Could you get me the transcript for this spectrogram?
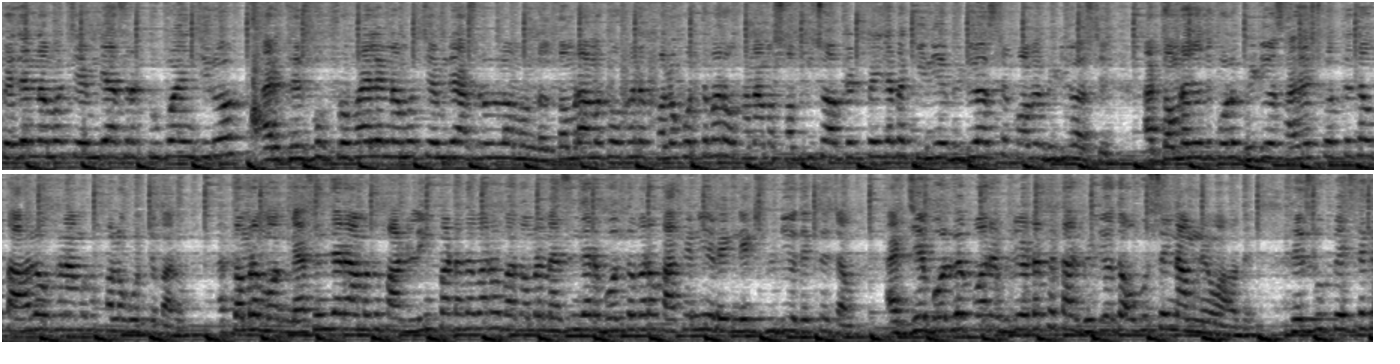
পেজের নাম হচ্ছে MD Asra two point zero আর ফেসবুক প্রোফাইলের নাম হচ্ছে এমডি আসরাউল্লাহ মন্ডল তোমরা আমাকে ওখানে ফলো করতে পারো, ওখানে আমার সব কিছু আপডেট পেয়ে যাবে, কি নিয়ে ভিডিও আসছে, কবে ভিডিও আসছে। আর তোমরা যদি কোনো ভিডিও সাজেস্ট করতে চাও, তাহলে ওখানে আমাকে ফলো করতে পারো। আর তোমরা মেসেঞ্জারে আমাকে লিঙ্ক পাঠাতে পারো বা তোমরা মেসেঞ্জারে বলতে পারো কাকে নিয়ে নেক্সট ভিডিও দেখতে চাও। আর যে বলবে পরের ভিডিওটাতে তার ভিডিওতে অবশ্যই নাম নেওয়া হবে। ফেসবুক পেজ থেকে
